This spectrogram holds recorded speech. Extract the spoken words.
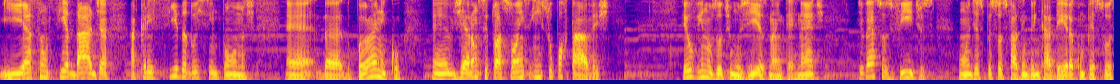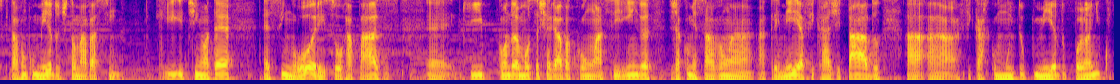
E essa ansiedade acrescida dos sintomas é, da, do pânico é, geram situações insuportáveis. Eu vi nos últimos dias na internet diversos vídeos onde as pessoas fazem brincadeira com pessoas que estavam com medo de tomar vacina. E tinham até é, senhores ou rapazes é, que, quando a moça chegava com a seringa, já começavam a, a tremer, a ficar agitado, a, a ficar com muito medo, pânico.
